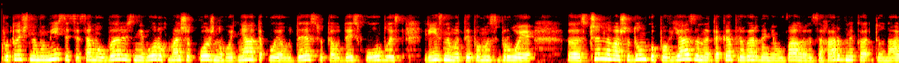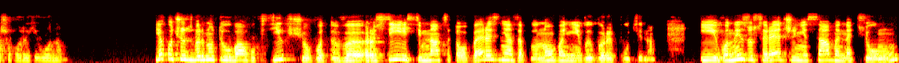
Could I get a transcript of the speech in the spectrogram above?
Поточному місяці, саме у березні, ворог майже кожного дня атакує Одесу та Одеську область різними типами зброї. Е, З чим, на вашу думку, пов'язане таке привернення уваги загарбника до нашого регіону? Я хочу звернути увагу всіх, що в, Росії 17 березня заплановані вибори Путіна. І вони зосереджені саме на цьому.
